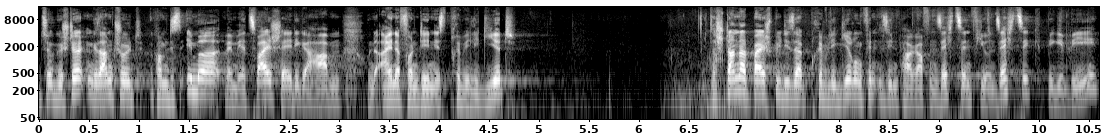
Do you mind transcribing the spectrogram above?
Zur gestörten Gesamtschuld kommt es immer, wenn wir zwei Schädiger haben und einer von denen ist privilegiert. Das Standardbeispiel dieser Privilegierung finden Sie in 1664 BGB,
